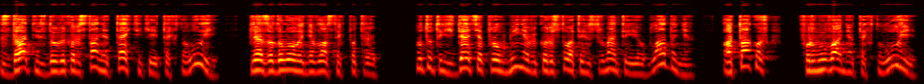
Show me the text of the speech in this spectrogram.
здатність до використання техніки і технологій для задоволення власних потреб. Ну тут йдеться про вміння використовувати інструменти і обладнання, а також формування технологій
